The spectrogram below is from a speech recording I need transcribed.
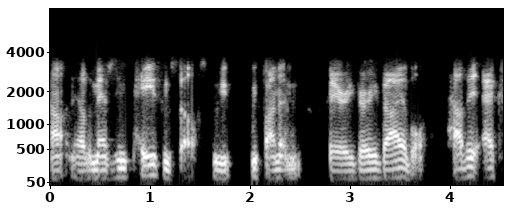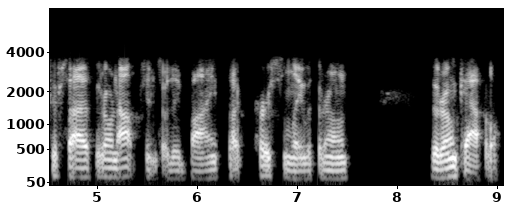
how the management pays themselves. We we find that very very valuable. How they exercise their own options. Are they buying stock personally with their own their own capital?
